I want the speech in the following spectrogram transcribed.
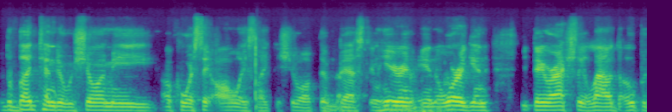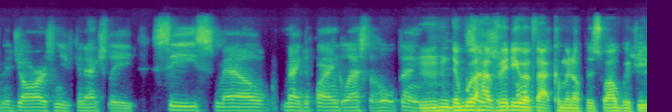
the bud tender was showing me, of course, they always like to show off their best. And here in, in Oregon, they were actually allowed to open the jars and you can actually see, smell, magnifying glass, the whole thing. Mhm. We'll So have video of that coming up as well with you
